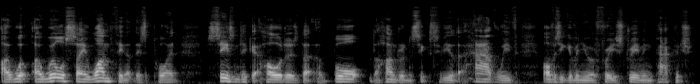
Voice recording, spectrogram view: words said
I, will, I will say one thing at this point season ticket holders that have bought, the 160 of you that have, we've obviously given you a free streaming package.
